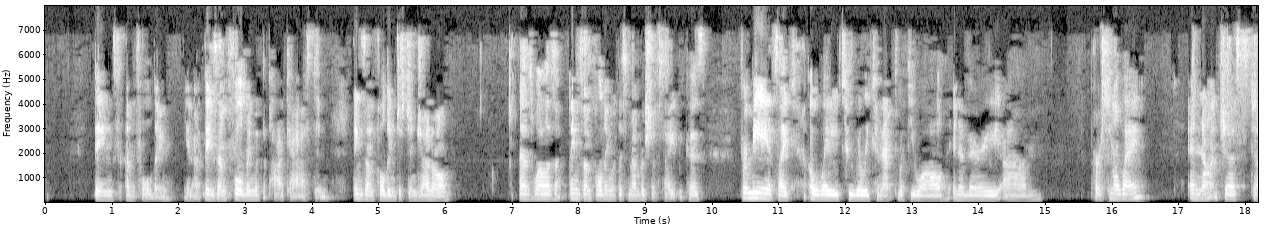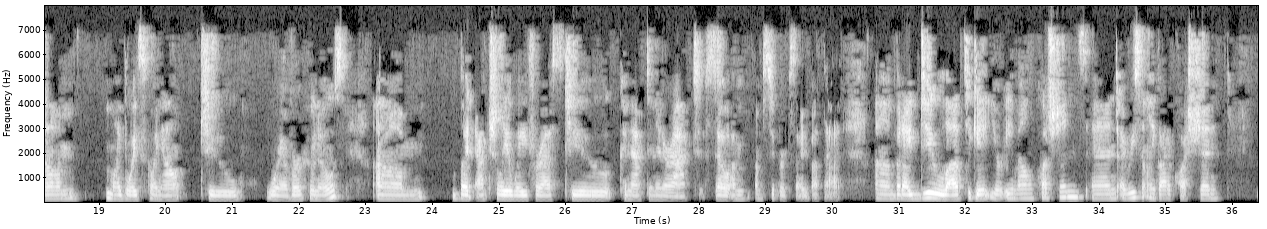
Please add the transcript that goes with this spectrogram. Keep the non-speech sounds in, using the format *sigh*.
things unfolding, you know, things unfolding with the podcast and things unfolding just in general, as well as things unfolding with this membership site because for me, it's like a way to really connect with you all in a very um, personal way and not just um, my voice going out to wherever, who knows, um, but actually a way for us to connect and interact. So I'm, I'm super excited about that. Um, but I do love to get your email questions. And I recently got a question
